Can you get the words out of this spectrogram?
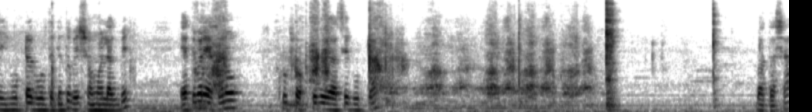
এই গুড়টা গলতে কিন্তু বেশ সময় লাগবে। একেবারে এখনও খুব শক্ত হয়ে আছে গুড়টা। বাতাসা।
